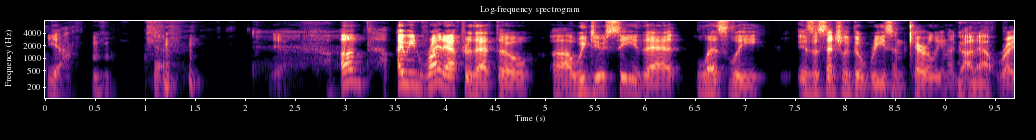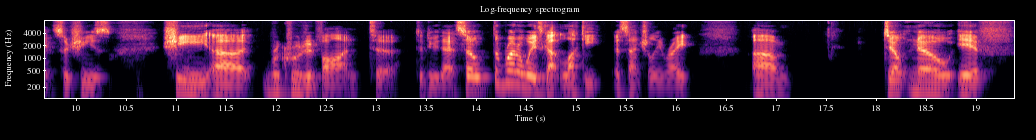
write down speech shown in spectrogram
Yeah. yeah. Um, I mean, right after that, though, uh, we do see that Leslie is essentially the reason Carolina got Mhm. out, right? So she's she uh recruited Vaughn to to do that. So the Runaways got lucky, essentially, right? Um, don't know if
